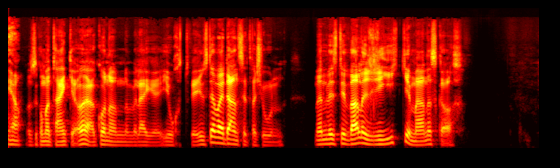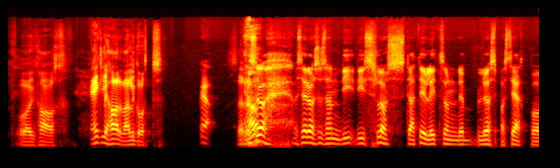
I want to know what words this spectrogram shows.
Ja. Og så kan man tenke å ja, hvordan ville jeg gjort det hvis det var i den situasjonen? Men hvis de er veldig rike mennesker og har egentlig har det veldig godt Ja. så er Og det så, og så er det også sånn, de, de slåss Dette er jo litt sånn det er løst basert på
